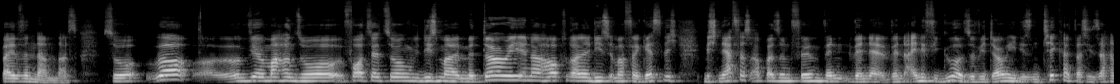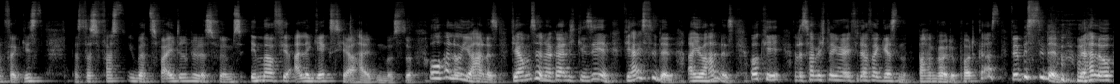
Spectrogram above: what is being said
bei The Numbers. So, ja, wir machen so Fortsetzungen, diesmal mit Dory in der Hauptrolle, die ist immer vergesslich. Mich nervt das auch bei so einem Film, wenn, wenn, der, wenn eine Figur, so wie Dory, diesen Tick hat, dass sie Sachen vergisst, dass das fast über zwei Drittel des Films immer für alle Gags herhalten müsste. Oh, hallo Johannes, wir haben uns ja noch gar nicht gesehen. Wie heißt du denn? Ah, Johannes. Okay, das habe ich dann gleich wieder vergessen. Machen wir heute Podcast? Wer bist du denn? Ja, hallo.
